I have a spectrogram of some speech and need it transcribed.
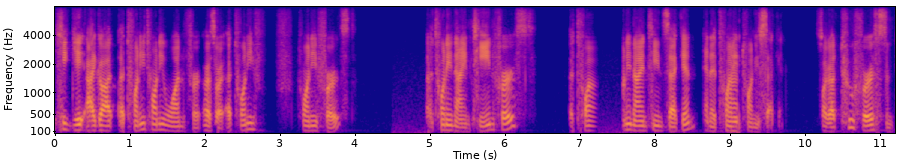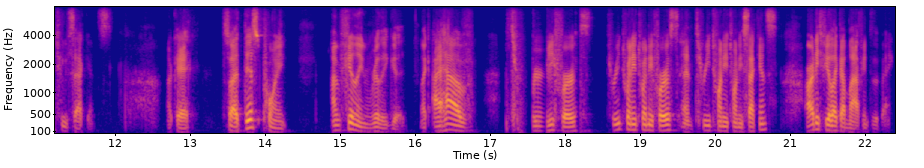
He I got a 2021 for or sorry a 2020 first, a 2019 first, a 2019 second, and a 2020 second. So I got two firsts and two seconds. Okay. So at this point, I'm feeling really good. Like I have three firsts, three 2020 firsts and three 2020 seconds, I already feel like I'm laughing to the bank.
